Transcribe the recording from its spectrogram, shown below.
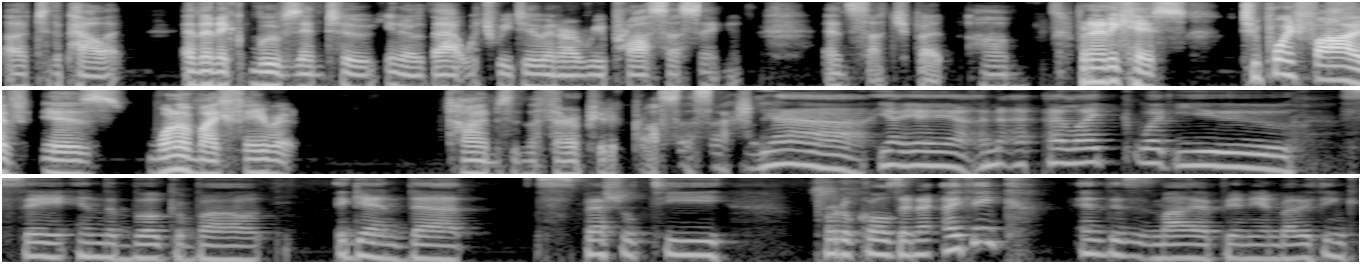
uh, to the palette. And then it moves into, you know, that which we do in our reprocessing and such. But, um, but in any case, 2.5 is one of my favorite times in the therapeutic process actually. Yeah yeah yeah yeah. And I, I, like what you say in the book about again that specialty protocols. And I, I think and this is my opinion but i think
